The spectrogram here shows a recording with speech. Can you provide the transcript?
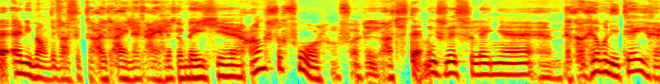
Uh, en die man die was ik uiteindelijk eigenlijk een beetje angstig voor. Of, die had stemmingswisselingen en daar kan ik helemaal niet tegen.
